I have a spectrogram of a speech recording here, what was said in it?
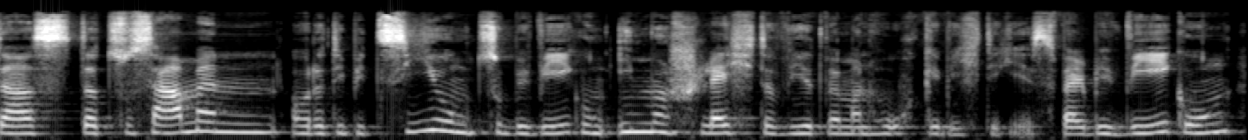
dass der Zusammen- oder die Beziehung zu Bewegung immer schlechter wird, wenn man hochgewichtig ist, weil Bewegung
